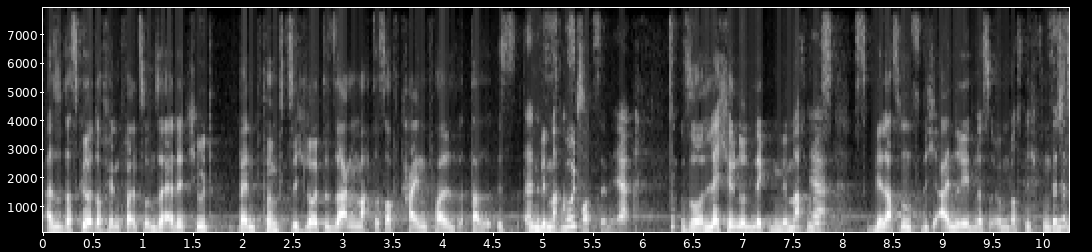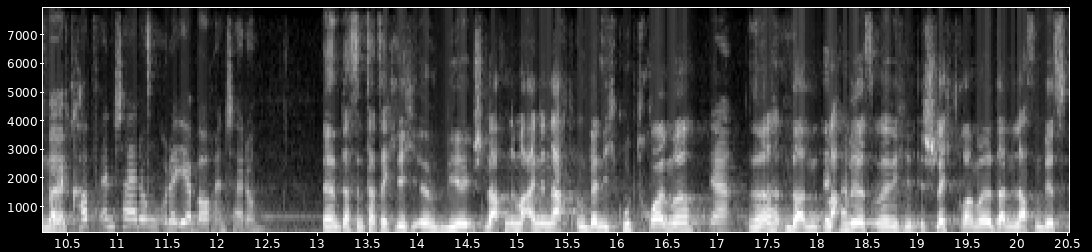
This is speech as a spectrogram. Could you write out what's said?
also das gehört auf jeden Fall zu unserer Attitude. Wenn 50 Leute sagen, macht das auf keinen Fall, dann ist, Dann wir es machen es gut. trotzdem. Ja. So lächeln und nicken, wir machen Ja. das. Wir lassen uns nicht einreden, dass irgendwas nicht Sind funktioniert. es bei euch Kopfentscheidungen oder eher Bauchentscheidungen? Ähm, Das sind tatsächlich, äh, wir schlafen immer eine Nacht und wenn ich gut träume, Ja. ne, dann machen wir es und wenn ich schlecht träume, dann lassen wir es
